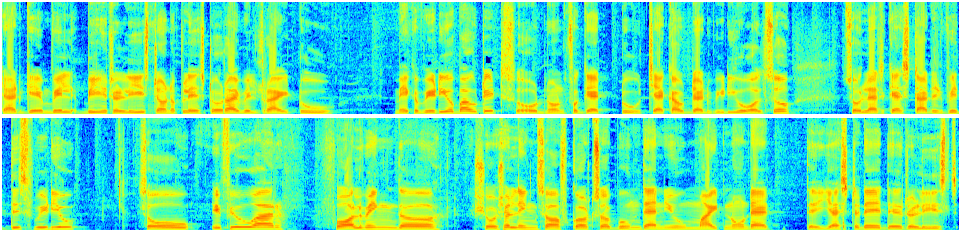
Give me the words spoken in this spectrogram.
that game will be released on a play store I will try to make a video about it. So don't forget to check out that video also. So let's get started with this video. So if you are following the social links of Gods of Boom then you might know that they, yesterday they released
